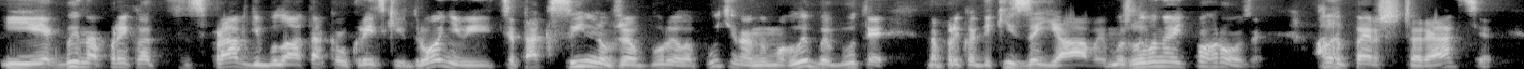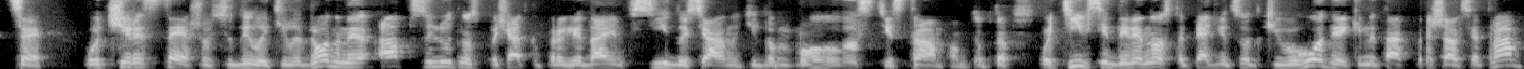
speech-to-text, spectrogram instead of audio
І якби, наприклад, справді була атака українських дронів, і це так сильно вже обурило Путіна, ну могли би бути, наприклад, якісь заяви, можливо, навіть погрози. Але перша реакція це от через те, що сюди летіли дрони. Ми абсолютно спочатку переглядаємо всі досягнуті домовленості з Трампом. Тобто, оті всі 95% угоди, якими так пишався Трамп.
